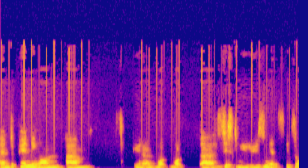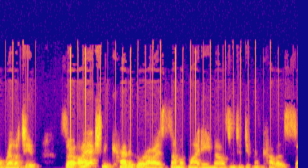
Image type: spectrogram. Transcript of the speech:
and depending on, um, you know, what what uh, system you're using, it's it's all relative. So I actually categorize some of my emails into different colors. So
